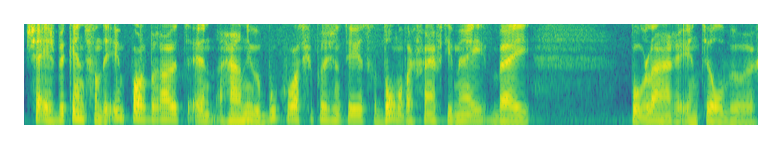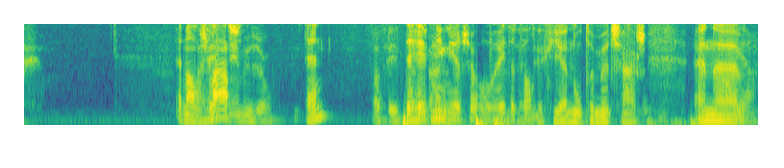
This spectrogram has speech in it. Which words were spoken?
Zij is bekend van de importbruid en haar nieuwe boek wordt gepresenteerd donderdag 15 mei bij Polare in Tilburg. En als laatste... En? Dat heet, dat heet niet meer zo, hoe heet dat dan? Gianotte Mutsaars. En uh, oh, ja.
